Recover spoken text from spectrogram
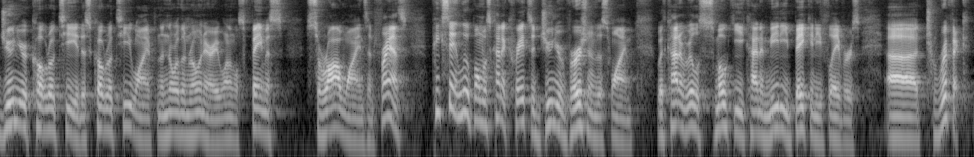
Junior Côte Rôtie, this Côte Rôtie wine from the Northern Rhone area, one of the most famous Syrah wines in France. Pic Saint Loup almost kind of creates a junior version of this wine with kind of real smoky, kind of meaty, bacony flavors. Uh, terrific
